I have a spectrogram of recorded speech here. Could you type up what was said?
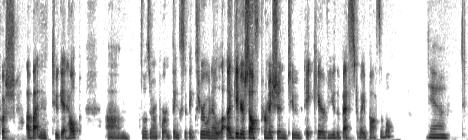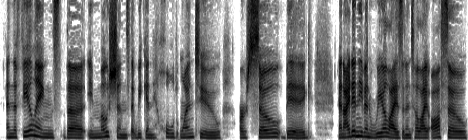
push a button to get help. Um, those are important things to think through and uh, give yourself permission to take care of you the best way possible. Yeah. And the feelings the emotions that we can hold on to are so big and i didn't even realize it until i also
